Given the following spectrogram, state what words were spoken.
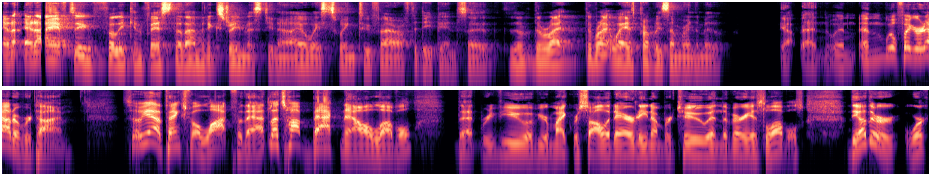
And, and I have to fully confess that I'm an extremist. You know, I always swing too far off the deep end. So the, the right the right way is probably somewhere in the middle. Yeah, and, and and we'll figure it out over time. So yeah, thanks a lot for that. Let's hop back now a level that review of your microsolidarity number two and the various levels. The other work,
